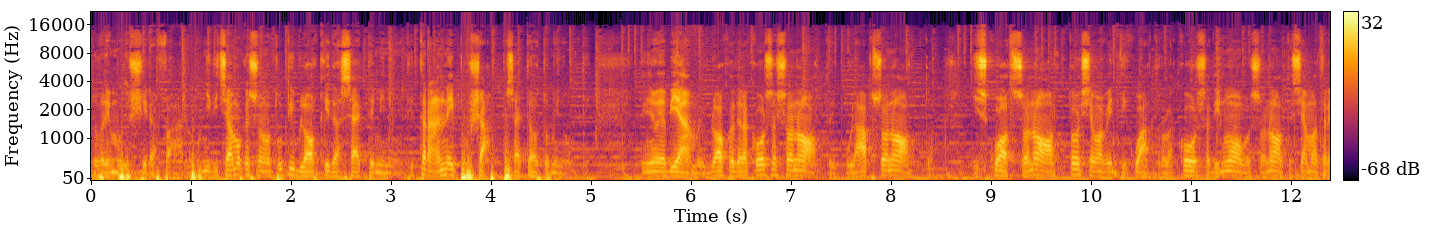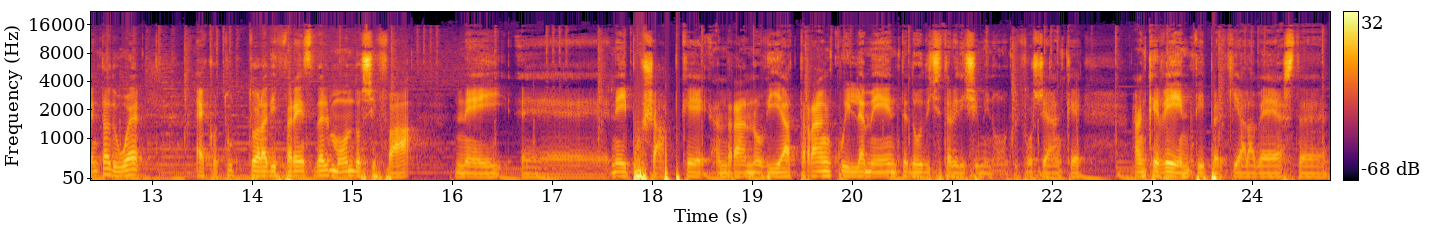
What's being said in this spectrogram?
dovremmo riuscire a farlo. Quindi diciamo che sono tutti blocchi da 7 minuti, tranne i push up 7-8 minuti. Quindi noi abbiamo il blocco della corsa sono 8, i pull up sono 8, gli squat sono 8, siamo a 24, la corsa di nuovo sono 8, siamo a 32. Ecco, tutta la differenza del mondo si fa nei, eh, nei push up che andranno via tranquillamente 12-13 minuti, forse anche, anche 20 per chi ha la veste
